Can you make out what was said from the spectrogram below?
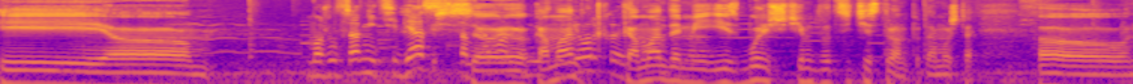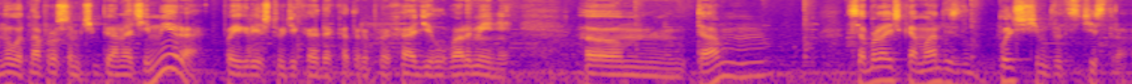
И эм, Можно сравнить себя с, с там, э, командами, из команд- из командами из больше, чем 20 стран, потому что э, ну вот на прошлом чемпионате мира по игре «Что, когда», который проходил в Армении, эм, там собрались команды из больше, чем 20 стран.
